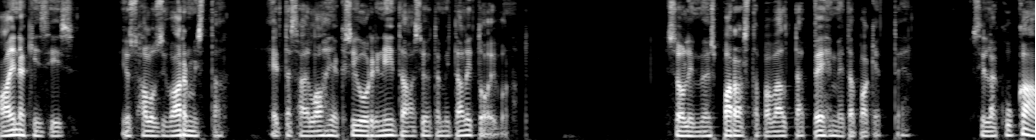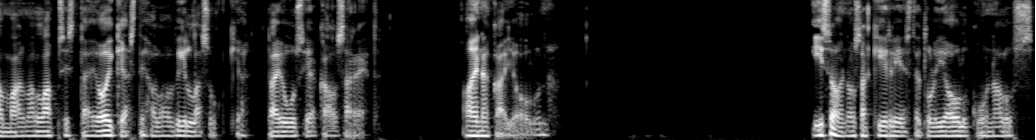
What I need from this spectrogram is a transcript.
Ainakin siis, jos halusi varmistaa, että sai lahjaksi juuri niitä asioita, mitä oli toivonut. Se oli myös paras tapa välttää pehmeitä paketteja, sillä kukaan maailman lapsista ei oikeasti halua villasukkia tai uusia kalsareita, ainakaan jouluna. Isoin osa kirjeestä tuli joulukuun alussa.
